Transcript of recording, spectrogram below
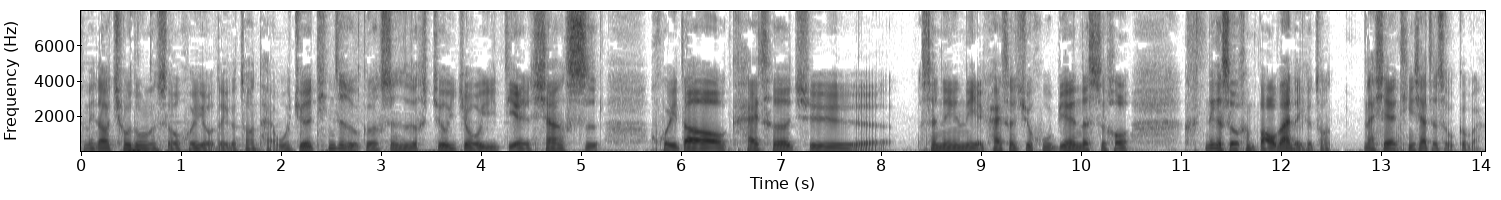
每到秋冬的时候会有的一个状态。我觉得听这首歌，甚至就有一点像是回到开车去森林里、开车去湖边的时候。那个时候很饱满的一个状，那现在听一下这首歌吧。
